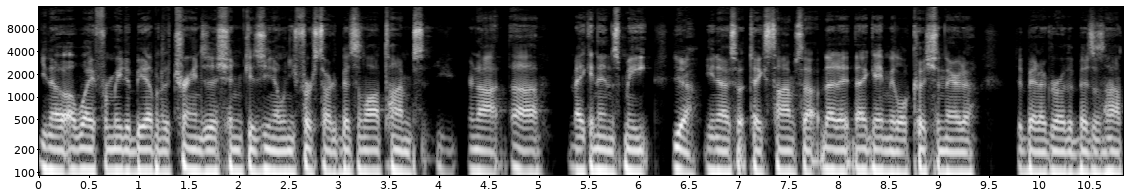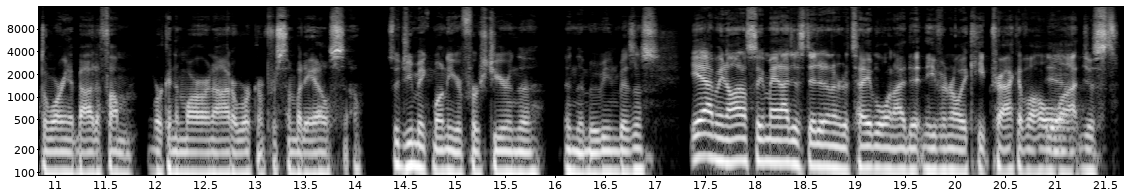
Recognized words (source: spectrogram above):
you know, a way for me to be able to transition because, you know, when you first started business, a lot of times you- you're not uh, making ends meet, yeah. you know, so it takes time. So that, that gave me a little cushion there to, to be able to grow the business and not have to worry about if I'm working tomorrow or not or working for somebody else. So. So did you make money your first year in the in the moving business? Yeah, I mean, honestly, man, I just did it under the table and I didn't even really keep track of a whole Yeah. lot. Just,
